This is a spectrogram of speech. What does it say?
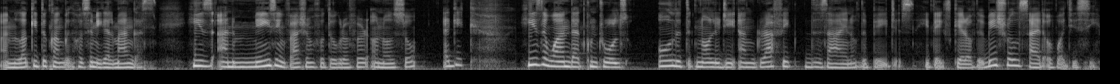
I'm lucky to come with Jose Miguel Mangas. He's an amazing fashion photographer and also a geek. He's the one that controls all the technology and graphic design of the pages. He takes care of the visual side of what you see.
